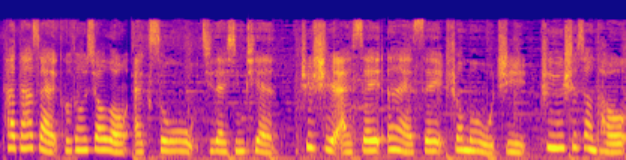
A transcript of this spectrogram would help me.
它搭载高通骁龙 X55 基带芯片，支持 SA、NSA 双模 5G。至于摄像头，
